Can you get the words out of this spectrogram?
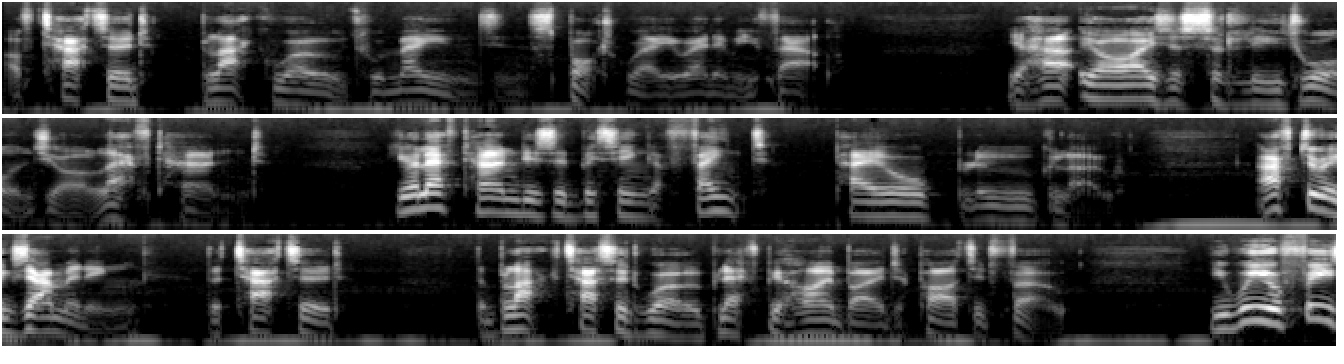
of tattered black robes remains in the spot where your enemy fell. Your, ha- your eyes are suddenly drawn to your left hand. Your left hand is emitting a faint, pale blue glow. After examining the tattered, the black tattered robe left behind by a departed foe. You will feel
